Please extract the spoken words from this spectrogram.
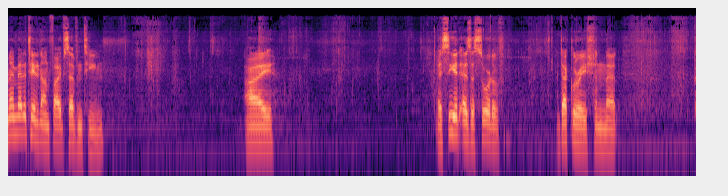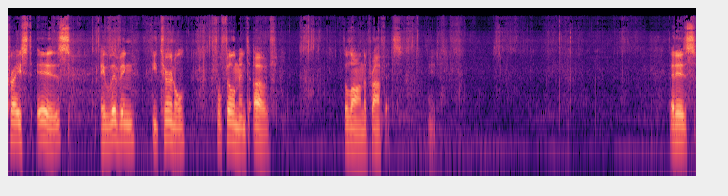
When I meditated on 517, I I see it as a sort of declaration that Christ is a living, eternal fulfillment of the law and the prophets. Right? That is,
